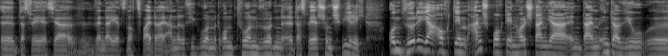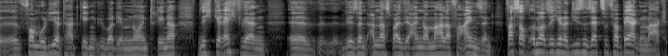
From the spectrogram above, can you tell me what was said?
Äh, das wäre jetzt ja, wenn da jetzt noch zwei, drei andere Figuren mit rumtouren würden, das wäre schon schwierig. Und würde ja auch dem Anspruch, den Holstein ja in deinem Interview formuliert hat gegenüber dem neuen Trainer, nicht nicht gerecht werden. Äh, wir sind anders, weil wir ein normaler Verein sind. Was auch immer sich hinter diesen Sätzen verbergen mag.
